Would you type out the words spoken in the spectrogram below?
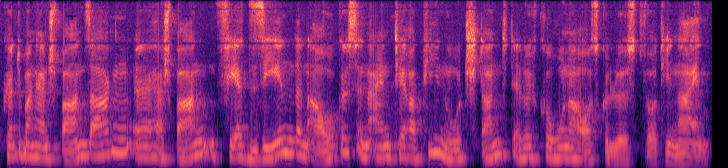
könnte man Herrn Spahn sagen, äh, Herr Spahn fährt sehenden Auges in einen Therapienotstand, der durch Corona ausgelöst wird, hinein.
